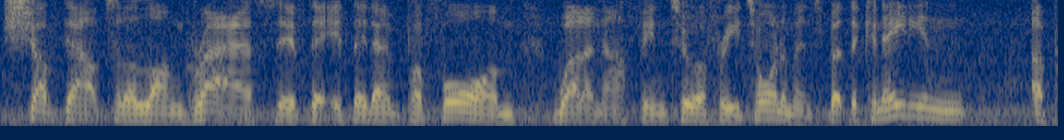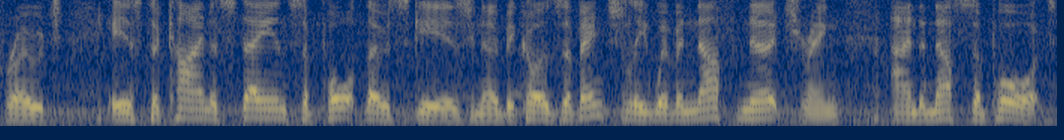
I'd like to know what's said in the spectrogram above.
shoved out to the long grass if they if they don't perform well enough in two or three tournaments. But the Canadian approach is to kind of stay and support those skiers, you know, because eventually with enough nurturing and enough support,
